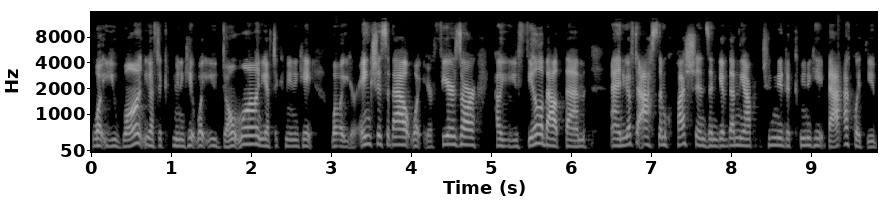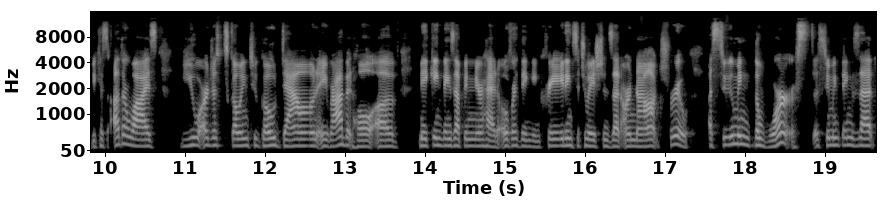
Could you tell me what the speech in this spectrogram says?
what you want. You have to communicate what you don't want. You have to communicate what you're anxious about, what your fears are, how you feel about them. And you have to ask them questions and give them the opportunity to communicate back with you because otherwise you are just going to go down a rabbit hole of making things up in your head, overthinking, creating situations that are not true, assuming the worst, assuming things that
